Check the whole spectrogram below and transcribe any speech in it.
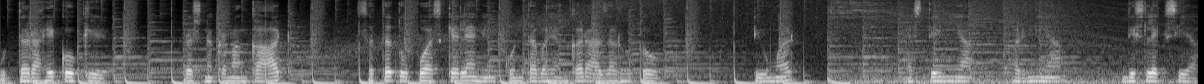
उत्तर आहे कोकिळ प्रश्न क्रमांक आठ. सतत उपवास केल्याने कोणता भयंकर आजार होतो? Tumour asthenia hernia dyslexia.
